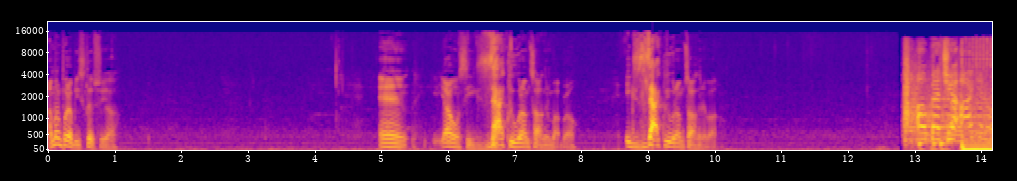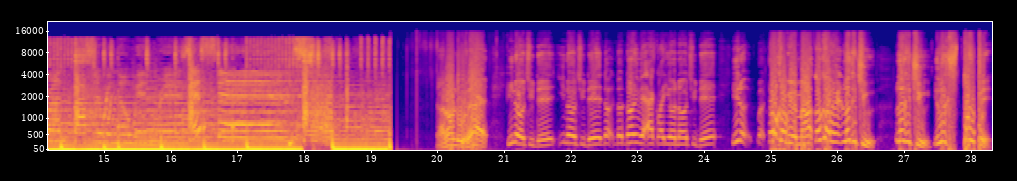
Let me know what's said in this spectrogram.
I'm gonna put up these clips for y'all, and y'all gonna see exactly what I'm talking about, bro. Exactly what I'm talking about. I'll bet you I can run faster with no wind Now don't do that. You know what you did. You know what you did. Don't, don't, don't even act like you don't know what you did. You know. Don't cover your mouth. Don't cover. Look at you. Look at you. You look stupid.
